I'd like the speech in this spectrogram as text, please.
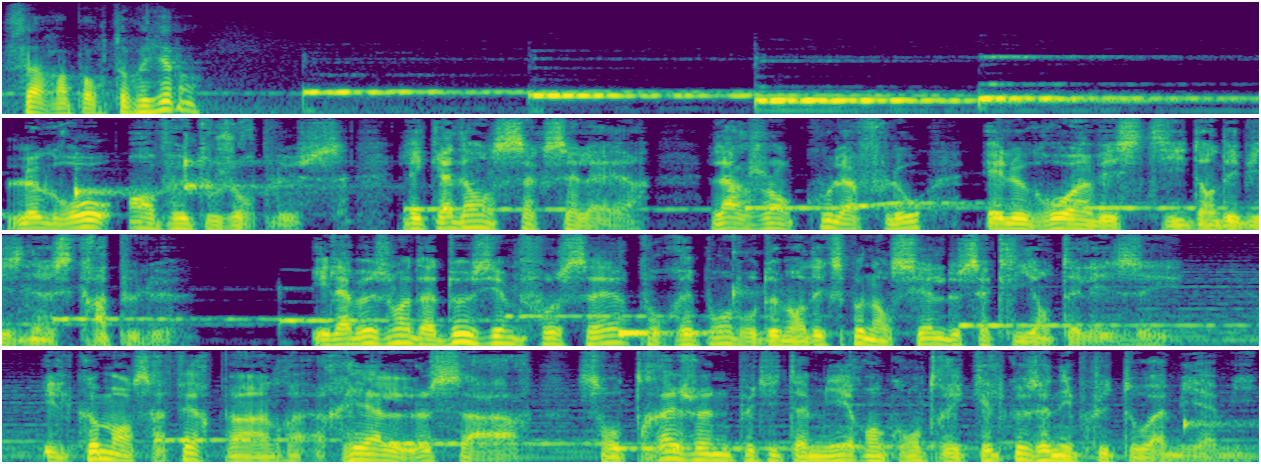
ça rapporte rien. Le gros en veut toujours plus. Les cadences s'accélèrent, l'argent coule à flot et le gros investit dans des business crapuleux. Il a besoin d'un deuxième faussaire pour répondre aux demandes exponentielles de sa clientèle aisée. Il commence à faire peindre Réal Le Sar, son très jeune petit ami rencontré quelques années plus tôt à Miami,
